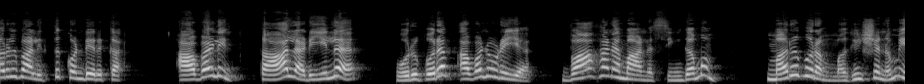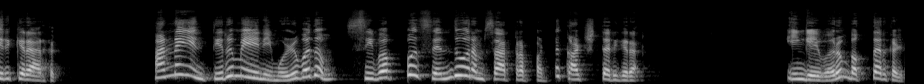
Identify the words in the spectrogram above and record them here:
அருள்பாலித்துக் கொண்டிருக்கார். அவளின் கால் அடியில ஒரு புறம் அவளுடைய வாகனமான சிங்கமும் மறுபுறம் மகிஷனும் இருக்கிறார்கள். அன்னையின் திருமேனி முழுவதும் சிவப்பு செந்தூரம் சாற்றப்பட்டு காட்சி தருகிறார். இங்கே வரும் பக்தர்கள்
